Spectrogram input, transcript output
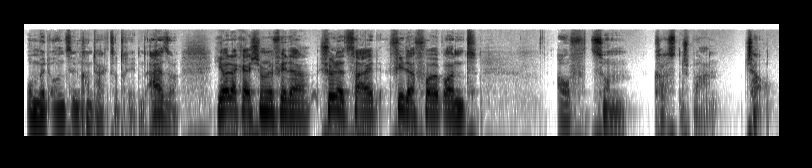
um mit uns in Kontakt zu treten. Also, hier war der Kai Schimmelfeder. Schöne Zeit, viel Erfolg und auf zum Kostensparen. Ciao.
